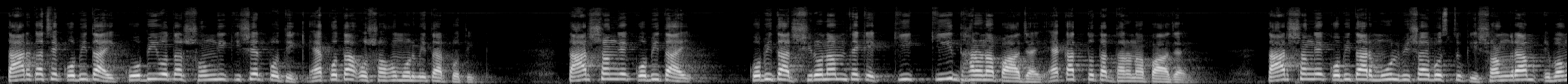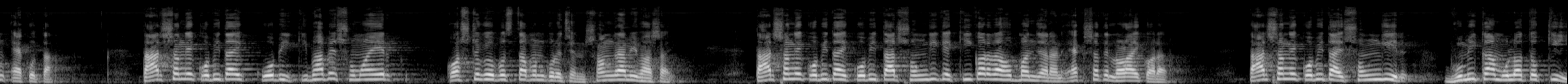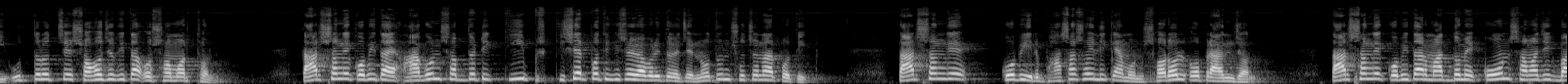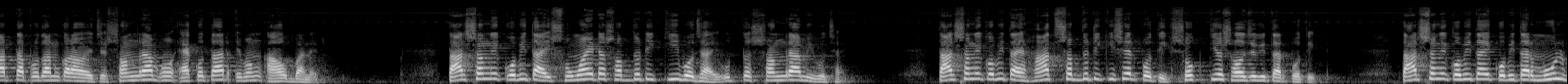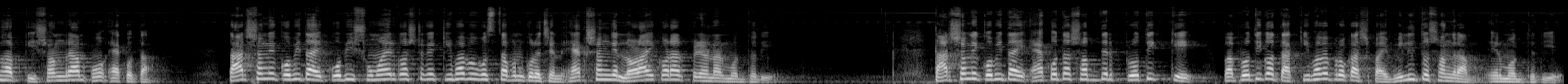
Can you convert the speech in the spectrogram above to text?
তার কাছে কবিতায়, কবি ও তার সঙ্গী কিসের প্রতীক? একতা ও সহমর্মিতার প্রতীক। তার সঙ্গে কবিতায় কবিতার শিরোনাম থেকে কি কি ধারণা পাওয়া যায়? একাত্মতার ধারণা পাওয়া যায়। তার সঙ্গে কবিতার মূল বিষয়বস্তু কি? সংগ্রাম এবং একতা। তার সঙ্গে কবিতায় কবি কীভাবে সময়ের কষ্টকে উপস্থাপন করেছেন? সংগ্রামী ভাষায়। তার সঙ্গে কবিতায় কবি তার সঙ্গীকে কি করার আহ্বান জানান? একসাথে লড়াই করার। তার সঙ্গে কবিতায় সঙ্গীর ভূমিকা মূলত কি? উত্তর হচ্ছে সহযোগিতা ও সমর্থন। তার সঙ্গে কবিতায় আগুন শব্দটি কি, কিসের প্রতীক হিসেবে ব্যবহৃত হয়েছে? নতুন সূচনার প্রতীক। তার সঙ্গে কবির ভাষাশৈলী কেমন? সরল ও প্রাঞ্জল। তার সঙ্গে কবিতার মাধ্যমে কোন সামাজিক বার্তা প্রদান করা হয়েছে? সংগ্রাম ও একতার এবং আহ্বানের। তার সঙ্গে কবিতায় সময়টা শব্দটি কি বোঝায়? উত্তর, সংগ্রামই বোঝায়। তার সঙ্গে কবিতায় হাত শব্দটি কিসের প্রতীক? শক্তি ও সহযোগিতার প্রতীক। তার সঙ্গে কবিতায় কবিতার মূল ভাব কি, সংগ্রাম ও একতা? তার সঙ্গে কবিতায় কবি সময়ের কষ্টকে কীভাবে উপস্থাপন করেছেন, একসঙ্গে লড়াই করার প্রেরণার মধ্য দিয়ে? তার সঙ্গে কবিতায় একতা শব্দের প্রতীককে বা প্রতীকতা কীভাবে প্রকাশ পায়, মিলিত সংগ্রাম এর মধ্যে দিয়ে?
